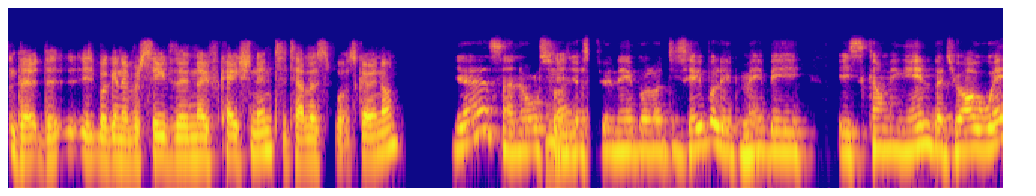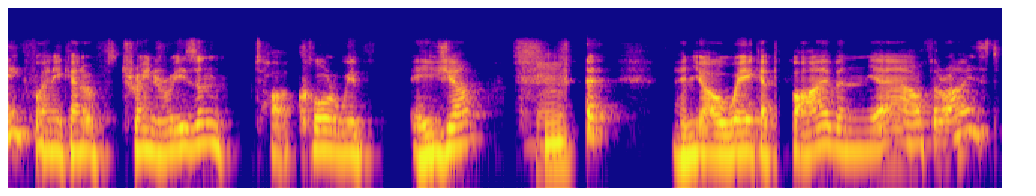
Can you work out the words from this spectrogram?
the, the we're going to receive the notification in to tell us what's going on. Yes, and also yeah. just to enable or disable it. Maybe it's coming in, but you are awake for any kind of strange reason. Talk, call with Asia. Mm. and you're awake at five and yeah authorized?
